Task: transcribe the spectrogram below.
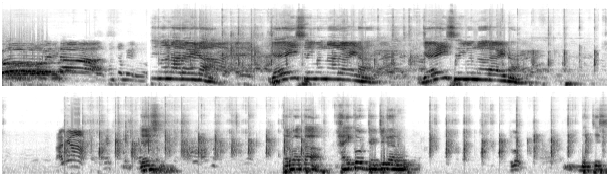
గోవింద! శ్రీమన్నారాయణ! జై శ్రీమన్నారాయణ! జై శ్రీమన్నారాయణ కళ్యాణ్ జై శ్రీ తర్వాత హైకోర్టు జడ్జి గారు. హలో. దయచేసి.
